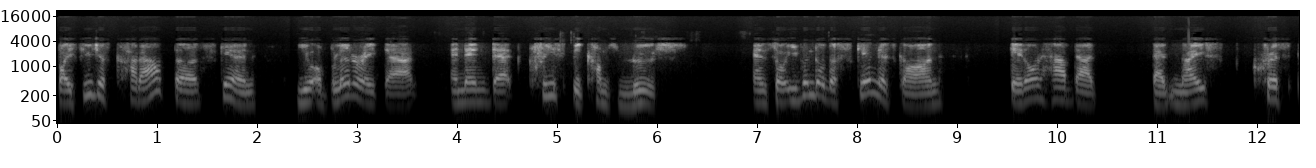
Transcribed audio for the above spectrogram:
But if you just cut out the skin, you obliterate that, and then that crease becomes loose. And so even though the skin is gone, they don't have that that nice crisp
